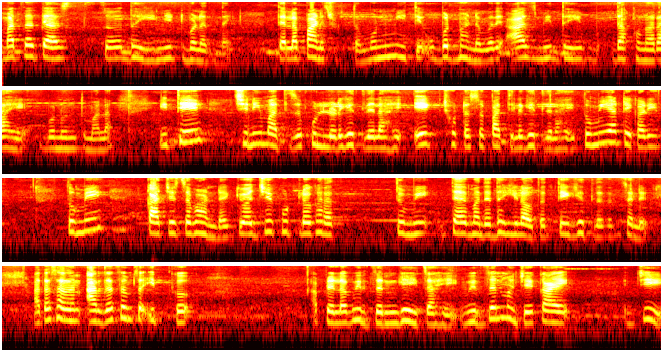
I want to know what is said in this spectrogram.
मात्र त्याचं दही नीट बनत नाही. त्याला पाणी सुटतं. म्हणून मी इथे उबट भांड्यामध्ये आज मी दही दाखवणार आहे बनवून तुम्हाला. इथे चिनी मातीचं कुल्लड घेतलेलं आहे. एक छोटंसं पातेलं घेतलेलं आहे. तुम्ही या ठिकाणी तुम्ही काचेचं भांडं किंवा जे कुठलं घरात तुम्ही त्यामध्ये दही लावतात ते घेतलं तर चालेल. आता साधारण अर्धा चमचा इतकं आपल्याला विरजन घ्यायचं आहे. विरजन म्हणजे काय? जी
